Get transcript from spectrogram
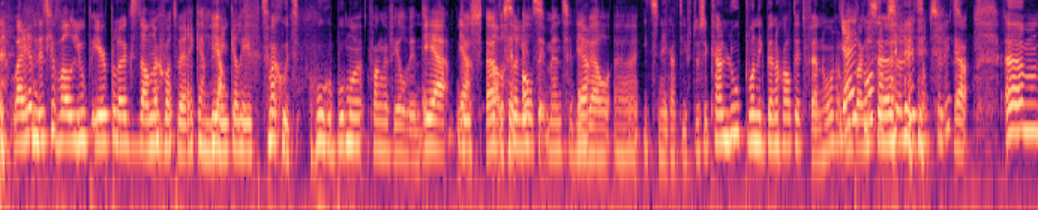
waar in dit geval Loop Earplugs dan nog wat werk aan de Ja. winkel heeft. Maar goed, hoge bomen vangen veel wind. Ja, dus eh, er absoluut. zijn altijd mensen die wel eh, iets negatiefs. Dus ik ga loop, want ik ben nog altijd fan hoor. Ja, ik ook, eh, absoluut. absoluut. ja. Ehm,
